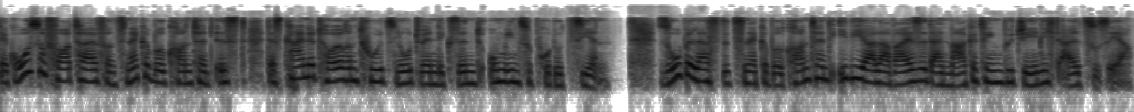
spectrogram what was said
Der große Vorteil von Snackable Content ist, dass keine teuren Tools notwendig sind, um ihn zu produzieren. So belastet Snackable Content idealerweise dein Marketingbudget nicht allzu sehr.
